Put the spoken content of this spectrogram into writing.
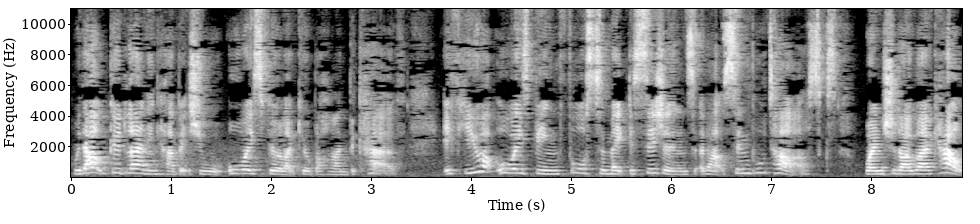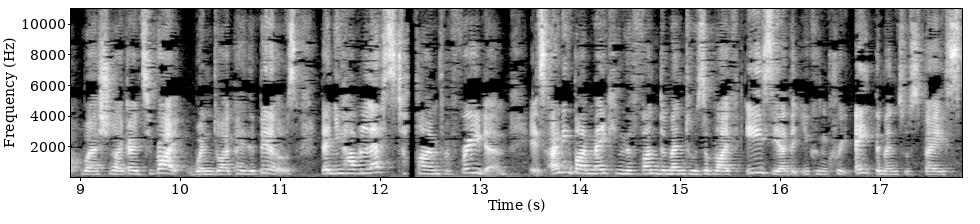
Without good learning habits, you will always feel like you're behind the curve. If you are always being forced to make decisions about simple tasks, when should I work out? Where should I go to write? When do I pay the bills? Then you have less time for freedom. It's only by making the fundamentals of life easier that you can create the mental space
